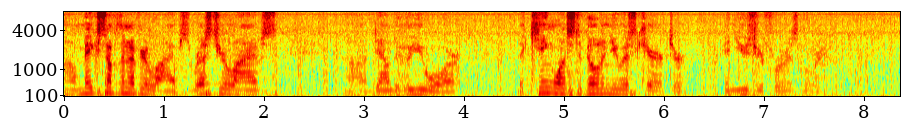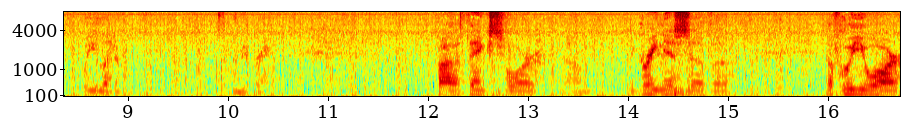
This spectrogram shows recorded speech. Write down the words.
Uh, make something of your lives, the rest of your lives, uh, down to who you are. The King wants to build in you his character and use you for his glory. Will you let him? Let me pray. Father, thanks for um, the greatness of, uh, of who you are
